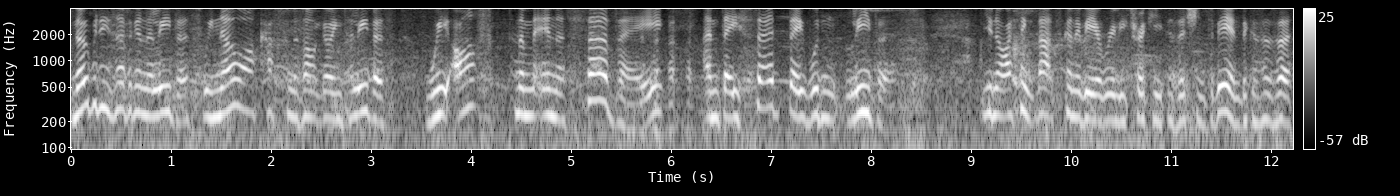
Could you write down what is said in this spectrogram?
nobody's ever going to leave us. We know our customers aren't going to leave us. We asked them in a survey and they said they wouldn't leave us. You know, I think that's going to be a really tricky position to be in because as a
